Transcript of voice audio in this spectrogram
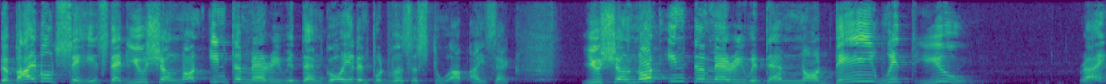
the Bible says that you shall not intermarry with them. Go ahead and put verses 2 up, Isaac. You shall not intermarry with them, nor they with you. Right?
